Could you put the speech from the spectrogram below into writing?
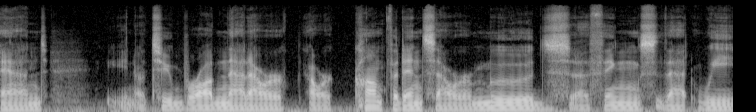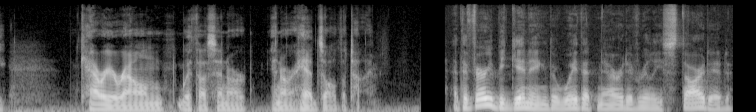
and you know to broaden that our our confidence our moods uh, things that we carry around with us in our in our heads all the time. At the very beginning the way that Narativ really started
